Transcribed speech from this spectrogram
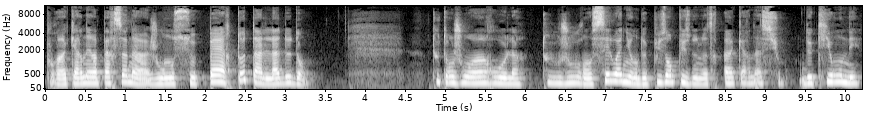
pour incarner un personnage où on se perd total là-dedans. Tout en jouant un rôle, toujours en s'éloignant de plus en plus de notre incarnation, de qui on est.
